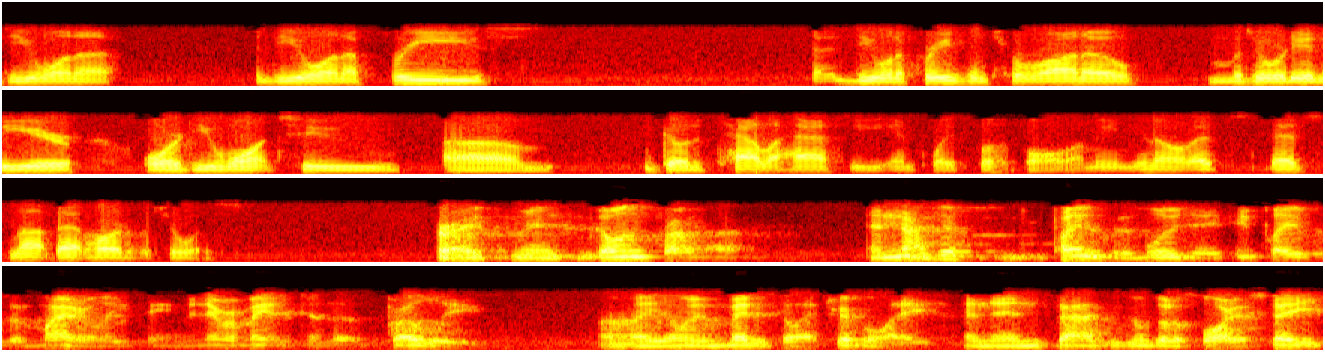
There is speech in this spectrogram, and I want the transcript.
do you want to do you want to freeze? Do you want to freeze in Toronto majority of the year, or do you want to um, go to Tallahassee and play football? I mean, you know, that's that's not that hard of a choice. Right. I mean, going from uh, and not just playing for the Blue Jays, he played for the minor league team. He never made it to the pro league. Uh, he only made it to like Triple A, and then decided he's gonna go to Florida State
